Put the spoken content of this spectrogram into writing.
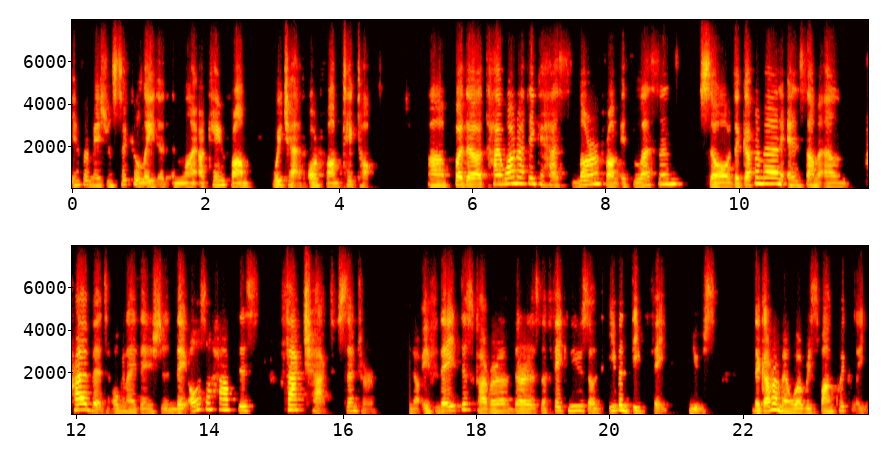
information circulated in Line are came from WeChat or from TikTok. Uh, but uh, Taiwan, I think, has learned from its lessons. So the government and some um, private organization, they also have this fact-check center. You know, if they discover there is a fake news or even deep fake news, the government will respond quickly.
